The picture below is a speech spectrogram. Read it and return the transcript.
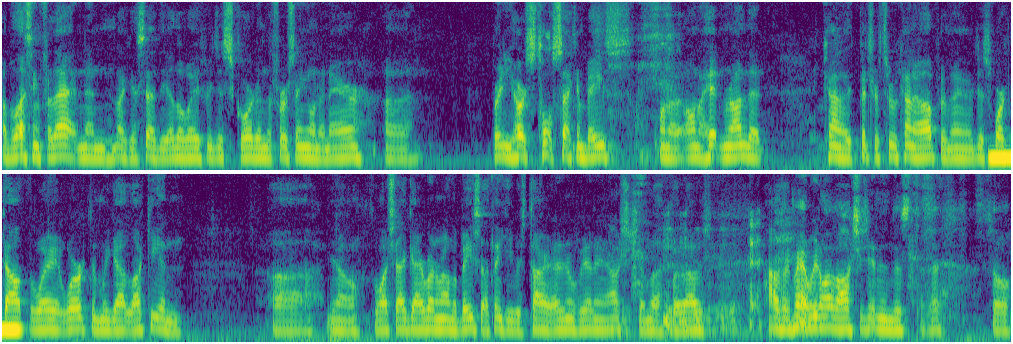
a blessing for that. And then, like I said, the other ways we just scored in the first inning on an error. Uh, Brady Hart stole second base on a on a hit and run that kind of pitcher threw kind of up, and then it just worked out the way it worked, and we got lucky. And uh, you know, to watch that guy run around the base, I think he was tired. I didn't know if we had any oxygen left, but I was, I was like, man, we don't have oxygen in this. Uh, so,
